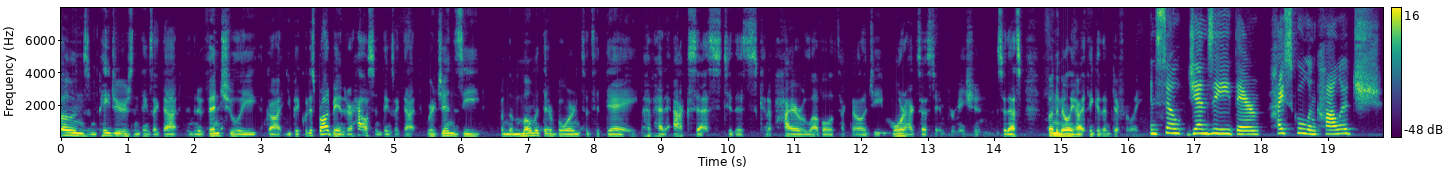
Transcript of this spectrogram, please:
Phones and pagers and things like that. And then eventually got ubiquitous broadband at our house and things like that, where Gen Z from the moment they're born to today have had access to this kind of higher level of technology, more access to information. So that's fundamentally how I think of them differently. And so Gen Z, they're high school and college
